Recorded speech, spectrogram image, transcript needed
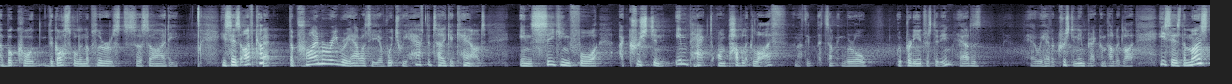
a book called The Gospel in a Pluralist Society. He says, I've come at the primary reality of which we have to take account in seeking for a Christian impact on public life, and I think that's something we're all we're pretty interested in. How does how we have a Christian impact on public life? He says the most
